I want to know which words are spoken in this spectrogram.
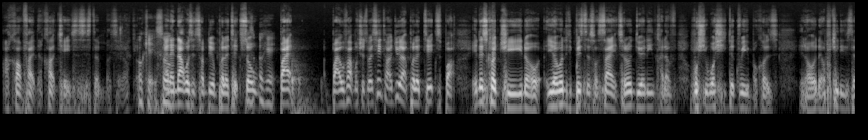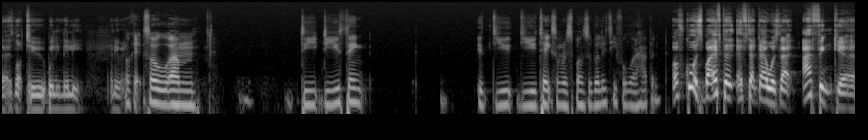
I can't fight. I can't change the system. I said, okay. okay, so and then that wasn't something doing politics. So okay, by by without much respect, at the same time, I do like politics, but in this country, you know, you only do business or science. So don't do any kind of wishy washy degree because you know the opportunities there is not too willy nilly. Anyway, okay, so um, do y- do you think? It, do you do you take some responsibility for what happened? of course, but if the if that guy was like, I think yeah,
